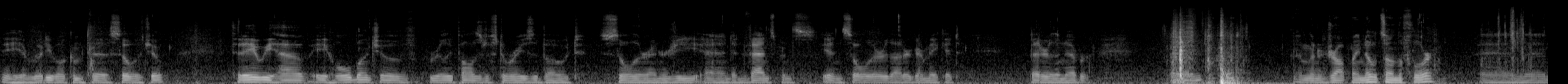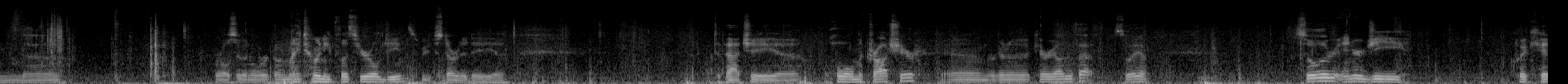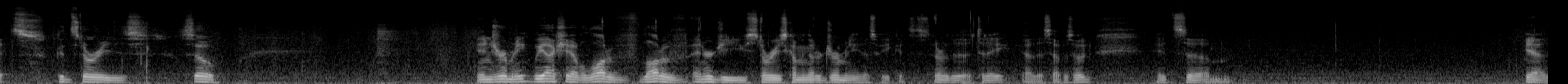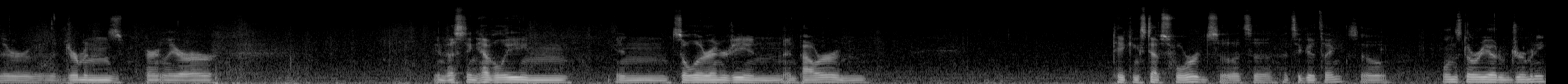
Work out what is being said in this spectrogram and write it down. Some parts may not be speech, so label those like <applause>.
Hey everybody, welcome to Sew with Joe. Today we have a whole bunch of really positive stories about solar energy and advancements in solar that are going to make it better than ever. And I'm going to drop my notes on the floor and then uh, we're also going to work on my <laughs> 20 plus year old jeans. We've started a uh, to patch a uh, hole in the crotch here and we're going to carry on with that. So yeah. Solar energy quick hits, good stories. So, in Germany, we actually have a lot of lot of energy stories coming out of Germany this week. It's or the today uh, this episode. It's um, yeah, they're the Germans apparently are investing heavily in in solar energy and, and power and taking steps forward. So that's a that's a good thing. So one story out of Germany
